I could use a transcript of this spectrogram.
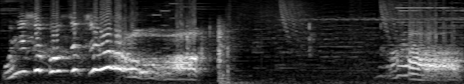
What are you supposed to do? Ah!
